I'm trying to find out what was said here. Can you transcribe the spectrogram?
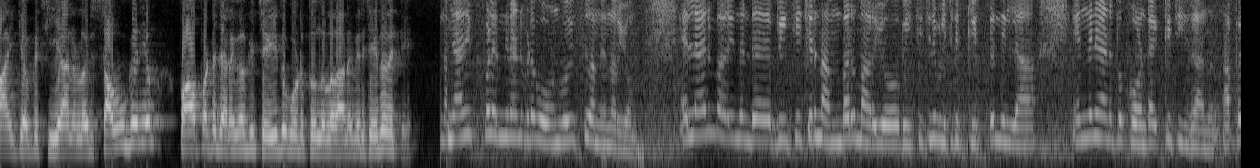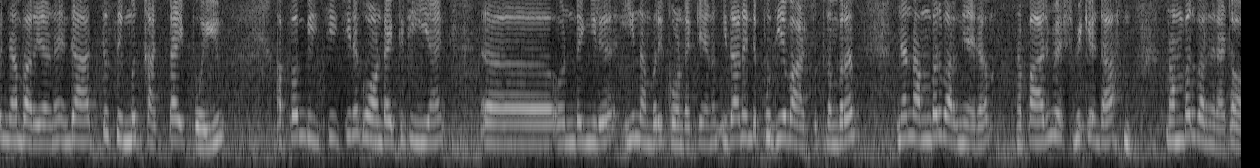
വാങ്ങിക്കുകയൊക്കെ ചെയ്യാനുള്ള ഒരു സൗകര്യം പാവപ്പെട്ട ജനങ്ങൾക്ക് ചെയ്തു കൊടുത്തു എന്നുള്ളതാണ് ഇവർ ചെയ്ത തെറ്റ്. ഞാൻ ഇപ്പോൾ എന്തിനാണ് ഇവിടെ ഓൺ വോയിസ് വന്നതെന്നറിയോ? എല്ലാവരും പറയുന്നുണ്ട് ബി ചേച്ചിയുടെ നമ്പർ മാറിയോ? ചേച്ചിനെ വിളിച്ചിട്ട് കിട്ടുന്നില്ല. എങ്ങനെയാണ് ഇപ്പോൾ കോൺടാക്ട് ചെയ്യുകയെന്ന് അപ്പം ഞാൻ പറയാണ് എന്റെ ആദ്യത്തെ സിമ്മ് കട്ടായി പോയി അപ്പം ബീച്ചേച്ചിനെ കോൺടാക്ട് ചെയ്യാൻ ഉണ്ടെങ്കിൽ ഈ നമ്പറിൽ കോൺടാക്ട് ചെയ്യണം. ഇതാണ് എന്റെ പുതിയ വാട്സപ്പ് നമ്പർ. ഞാൻ നമ്പർ പറഞ്ഞുതരാം. അപ്പോൾ ആരും വിഷമിക്കേണ്ട. നമ്പർ പറഞ്ഞുതരാം കേട്ടോ.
